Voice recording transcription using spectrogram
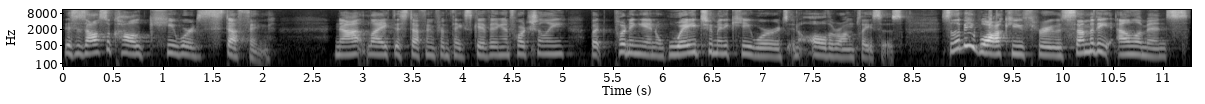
This is also called keyword stuffing. Not like the stuffing from Thanksgiving, unfortunately, but putting in way too many keywords in all the wrong places. So let me walk you through some of the elements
